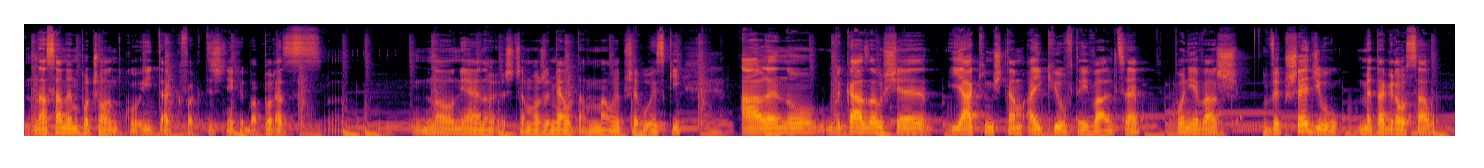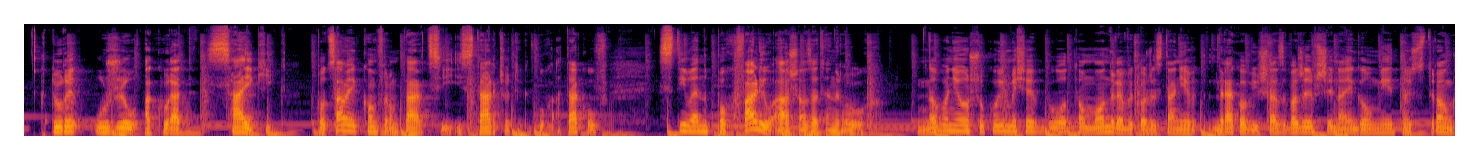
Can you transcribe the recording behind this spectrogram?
na samym początku i tak faktycznie chyba po raz no nie no, jeszcze może miał tam małe przebłyski, ale no wykazał się jakimś tam IQ w tej walce, ponieważ wyprzedził Metagrossa, który użył akurat Psychic. Po całej konfrontacji i starciu tych dwóch ataków, Steven pochwalił Asha za ten ruch. No bo nie oszukujmy się, było to mądre wykorzystanie Drakowisza, zważywszy na jego umiejętność Strong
